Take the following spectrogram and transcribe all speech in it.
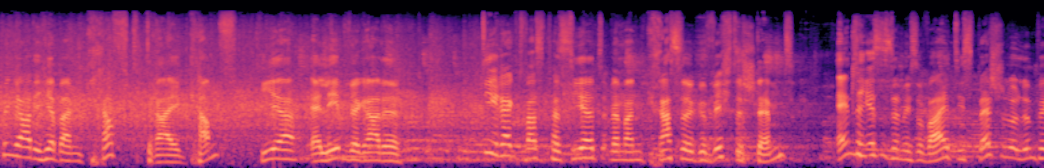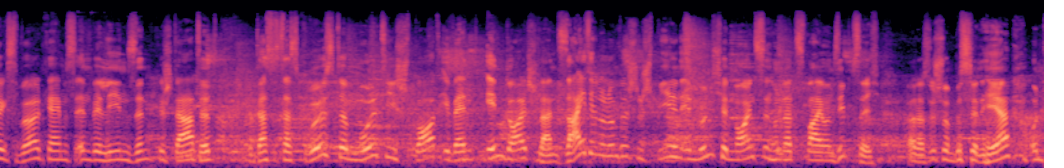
bin gerade hier beim Kraft-3-Kampf. Hier erleben wir gerade direkt, was passiert, wenn man krasse Gewichte stemmt. Endlich ist es nämlich soweit. Die Special Olympics World Games in Berlin sind gestartet. Das ist das größte Multisport-Event in Deutschland seit den Olympischen Spielen in München 1972. Ja, das ist schon ein bisschen her. Und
